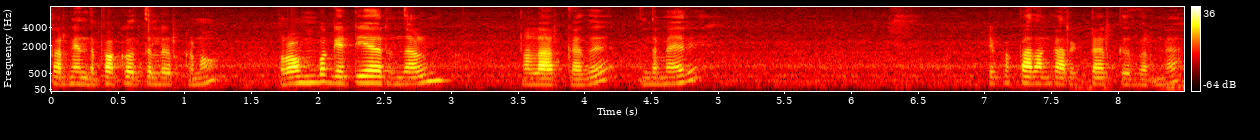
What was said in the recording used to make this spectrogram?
பாருங்கள் இந்த பக்குவத்தில் இருக்கணும். ரொம்ப கெட்டியாக இருந்தாலும் நல்லா இருக்காது. இந்த மாதிரி இப்போ பதம் கரெக்டாக இருக்குது பாருங்கள்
